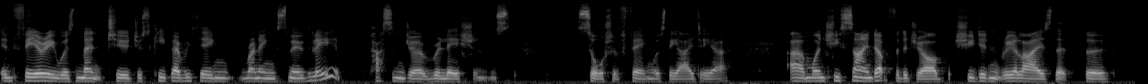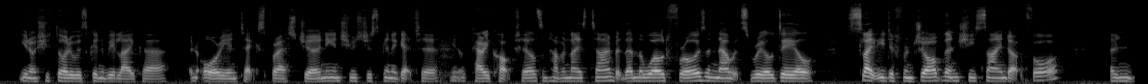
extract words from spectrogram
in theory was meant to just keep everything running smoothly. Passenger relations sort of thing was the idea. Um, when she signed up for the job, she didn't realize that the, you know, she thought it was going to be like a an Orient Express journey, and she was just going to get to, you know, carry cocktails and have a nice time. But then the world froze, and now it's real deal, slightly different job than she signed up for, and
